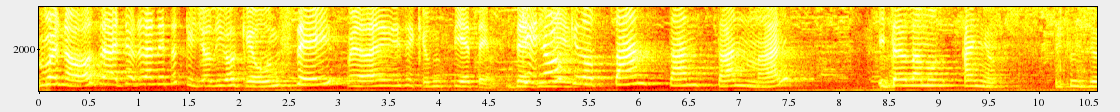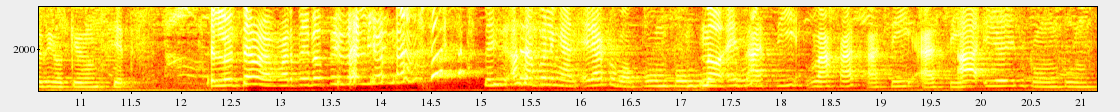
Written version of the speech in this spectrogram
Bueno, o sea, yo, la neta es que yo digo que un 6, pero Dani dice que un 7. De que no nos 10. quedó tan, tan, tan mal y tardamos años. Entonces yo digo que un 7. El última parte no te salió nada. O sea, Polengan, era como pum, pum, pum. No, pum. es así, bajas, así, así. Ah, y yo hice como un pum.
